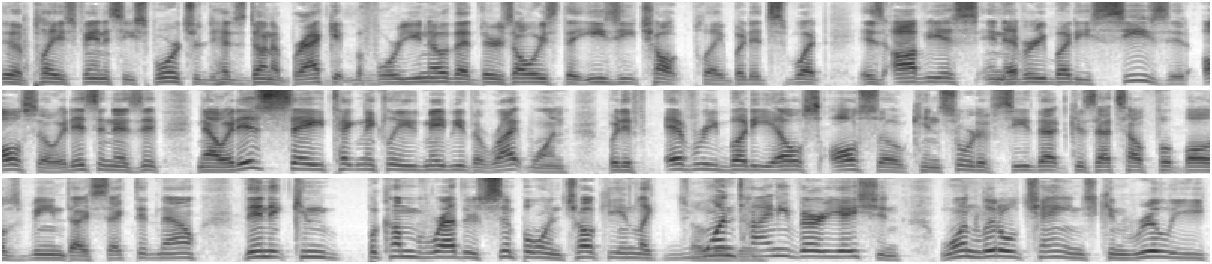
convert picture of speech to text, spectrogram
uh, plays fantasy sports or has done a bracket before, you know that there's always the easy chalk play, but it's what is obvious and everybody sees it. Also, it isn't as if now it is say technically maybe the right one, but if everybody else also can sort of see that because that's how football is being dissected now, then it can become rather simple and chalky and like one tiny variation one little change can really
